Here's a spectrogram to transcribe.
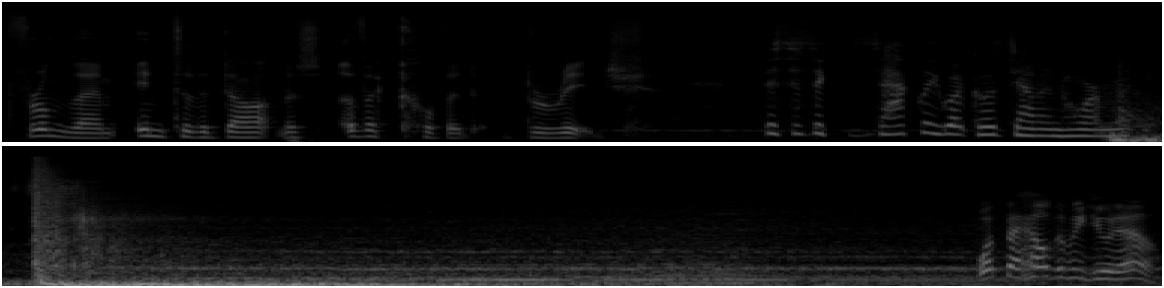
from them into the darkness of a covered bridge. This is exactly what goes down in horror movies. What the hell do we do now?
